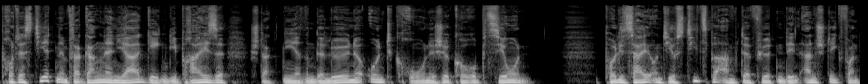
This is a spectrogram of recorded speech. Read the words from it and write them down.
protestierten im vergangenen Jahr gegen die Preise, stagnierende Löhne und chronische Korruption. Polizei und Justizbeamte führten den Anstieg von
